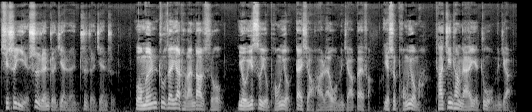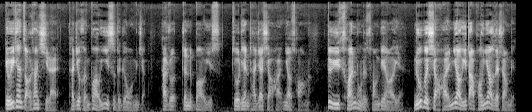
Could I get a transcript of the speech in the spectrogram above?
其实也是仁者见仁，智者见智。我们住在亚特兰大的时候，有一次有朋友带小孩来我们家拜访，也是朋友嘛，他经常来也住我们家。有一天早上起来，他就很不好意思地跟我们讲，他说：“真的不好意思，昨天他家小孩尿床了。”对于传统的床垫而言，如果小孩尿一大泡尿在上面，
